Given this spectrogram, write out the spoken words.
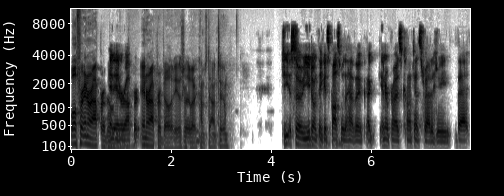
Well, for interoperability, And interoper- interoperability is really what it comes down to. You, so you don't think it's possible to have a, a enterprise content strategy that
